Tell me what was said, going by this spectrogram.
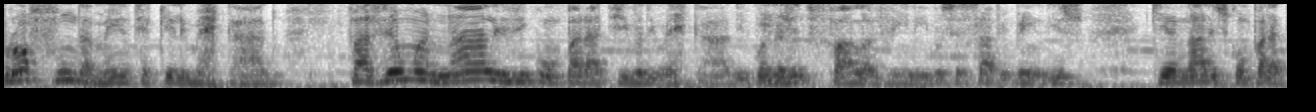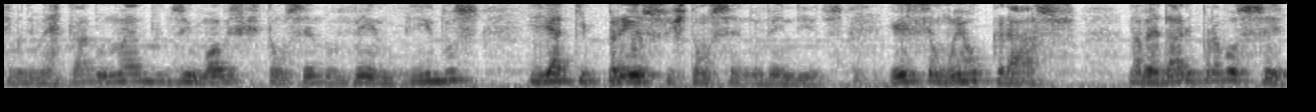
profundamente aquele mercado, fazer uma análise comparativa de mercado. E quando a gente fala, Vini, e você sabe bem disso, que análise comparativa de mercado não é dos imóveis que estão sendo vendidos e a que preço estão sendo vendidos. Esse é um erro crasso. Na verdade, para você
